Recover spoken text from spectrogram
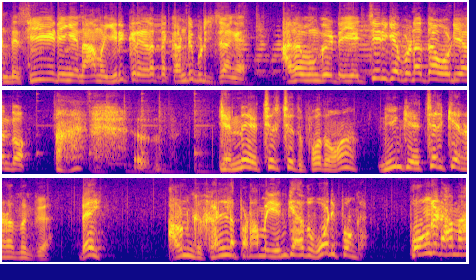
இந்த சீடிங்க நாம இருக்கிற இடத்த கண்டுபிடிச்சிட்டாங்க. அத உங்ககிட்ட எச்சரிக்கை பண்ணதான் ஓடியாந்தோம். என்ன எச்சரிச்சது போதும்? நீங்க எச்சரிக்கையா நடந்துங்க. டேய் அவனுங்க கண்ணில் படாம எங்கேயாவது ஓடி போங்க. போங்கடாமா.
